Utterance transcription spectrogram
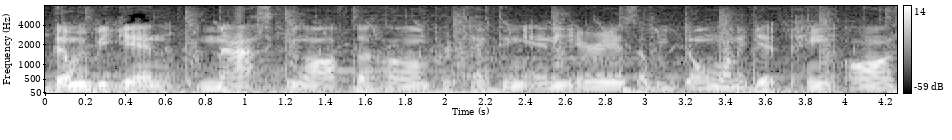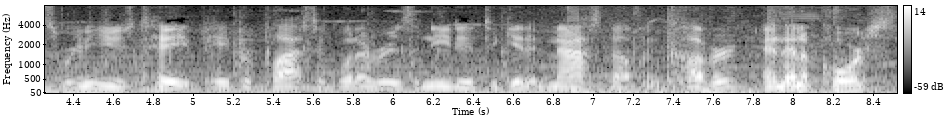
Then we begin masking off the home, protecting any areas that we don't wanna get paint on. So we're gonna use tape tape, paper, plastic, whatever is needed to get it masked up and covered. And then of course,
